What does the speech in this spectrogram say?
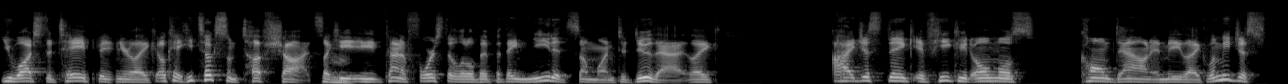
you watch the tape and you're like, okay, he took some tough shots. Like mm-hmm. he, he kind of forced it a little bit, but they needed someone to do that. Like, I just think if he could almost calm down and be like, let me just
